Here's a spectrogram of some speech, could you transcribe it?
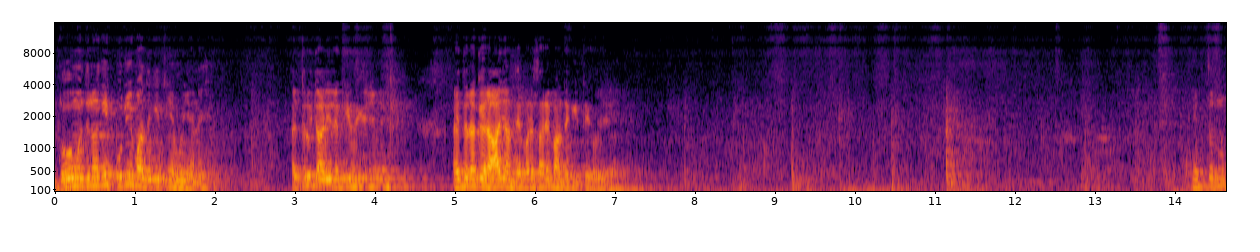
ਦੋ ਮੰਜ਼ਲਾਂ ਦੀ ਪੂਰੀਆਂ ਬੰਦ ਕੀਤੀਆਂ ਹੋਈਆਂ ਨੇ। ਇੱਧਰ ਵੀ ਜਾਲੀ ਲੱਗੀ ਹੋਈ ਹੈ ਜਿਵੇਂ। ਇੱਧਰ ਅੱਗੇ ਰਾਹ ਜਾਂਦੇ ਪਰ ਇਹ ਸਾਰੇ ਬੰਦ ਕੀਤੇ ਹੋਏ ਆ। ਇੱਧਰ ਨੂੰ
